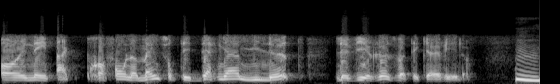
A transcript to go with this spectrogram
a un impact profond. Là. Même sur tes dernières minutes, le virus va t'écœurer. Là. Hmm.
